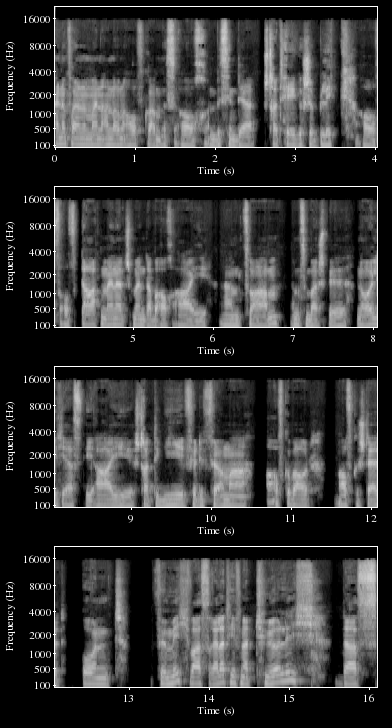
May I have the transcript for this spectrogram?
Eine von meinen anderen Aufgaben ist auch ein bisschen der strategische Blick auf, auf Datenmanagement, aber auch AI ähm, zu haben. Wir haben zum Beispiel neulich erst die AI-Strategie für die Firma aufgebaut, aufgestellt. Und für mich war es relativ natürlich, dass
